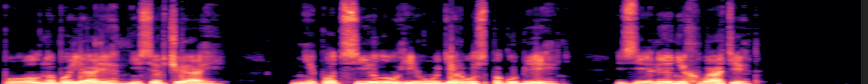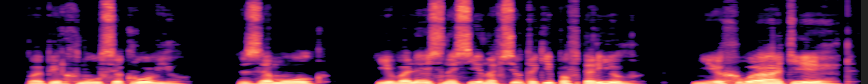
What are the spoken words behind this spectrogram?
«Полно, боярин, не серчай! Не под силу Иуде Русь погубить! Зелья не хватит!» Поперхнулся кровью, замолк и, валясь на сено, все-таки повторил «Не хватит!»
